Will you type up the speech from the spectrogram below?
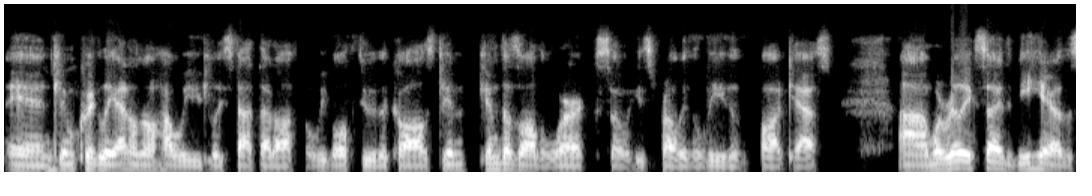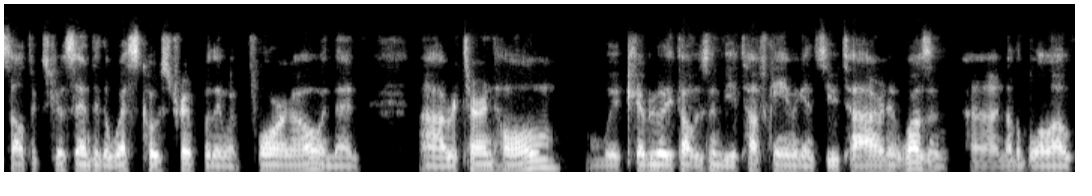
and Jim Quigley. I don't know how we usually start that off, but we both do the calls. Jim Jim does all the work, so he's probably the lead of the podcast. Um, we're really excited to be here. The Celtics just ended a West Coast trip where they went 4 and 0 and then uh, returned home, which everybody thought was going to be a tough game against Utah, and it wasn't. Uh, another blowout.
